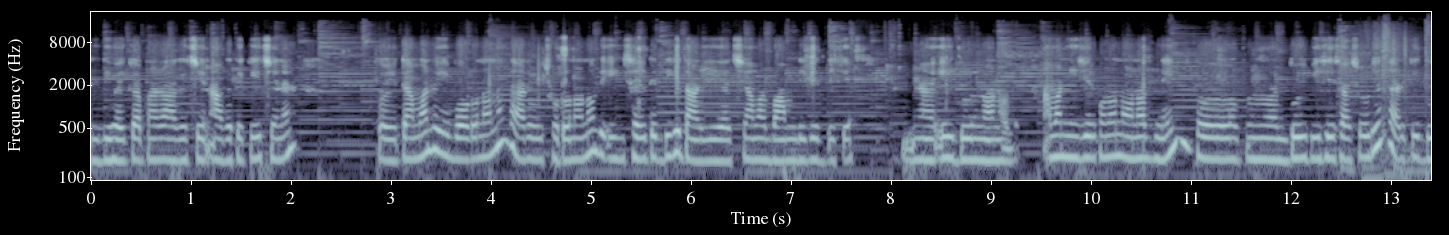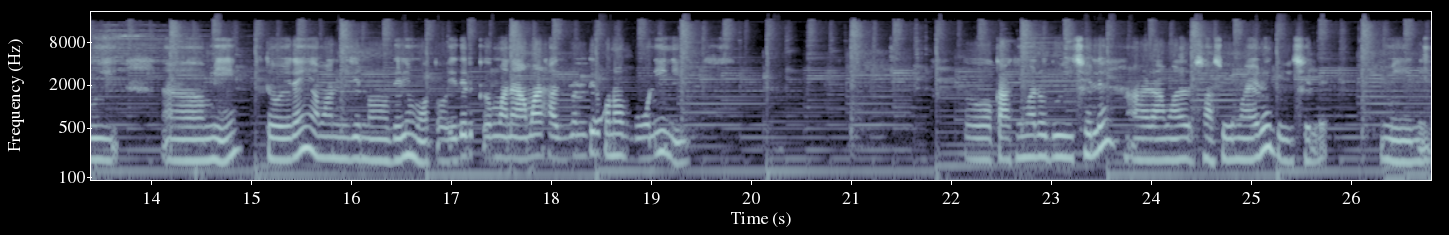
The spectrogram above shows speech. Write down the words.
দিদিভাইকে আপনারা আগে চেন, আগে থেকেই চেনেন। তো এটা আমার এই বড় ননদ আর ওই ছোট ননদ এই সাইডের দিকে দাঁড়িয়ে আছে, আমার বাম দিকের দিকে এই দুই ননদ। আমার নিজের কোনো ননদ নেই, তো দুই পিসি শাশুড়ি আর কি দুই মেয়ে। তো এরাই আমার নিজের ননদেরই মতো। এদের মানে আমার হাজবেন্ডদের কোনো বোনই নেই। তো কাকিমারও দুই ছেলে আর আমার শাশুড়ি মায়েরও দুই ছেলে, মেয়ে নেই।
